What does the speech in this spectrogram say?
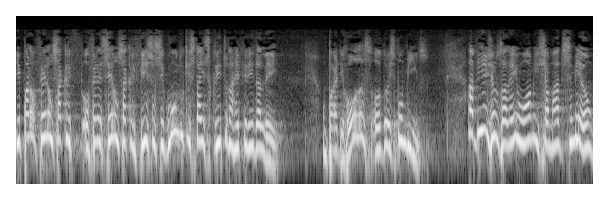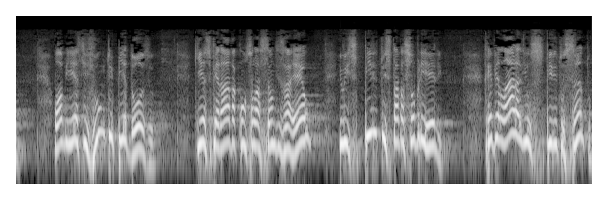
E para oferecer um sacrifício segundo o que está escrito na referida lei: um par de rolas ou dois pombinhos. Havia em Jerusalém um homem chamado Simeão homem esse junto e piedoso, que esperava a consolação de Israel, e o Espírito estava sobre ele. Revelara-lhe o Espírito Santo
